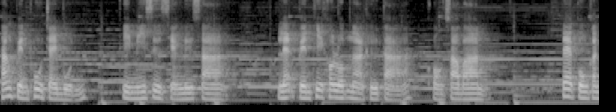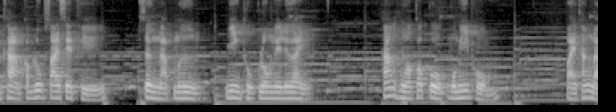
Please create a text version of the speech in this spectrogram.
ทั้งเป็นผู้ใจบุญที่มีชื่อเสียงลือซา และเป็นที่เคารพนาถือตาของชาวบ้าน แต่กงกันข้ามกับลูกชายเศรษฐี ซึ่งนับมือยิ่งถูกลงเรื่อยๆ ทั้งหัวก็ปลูกบ่มีผม ไปทั้งไหน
